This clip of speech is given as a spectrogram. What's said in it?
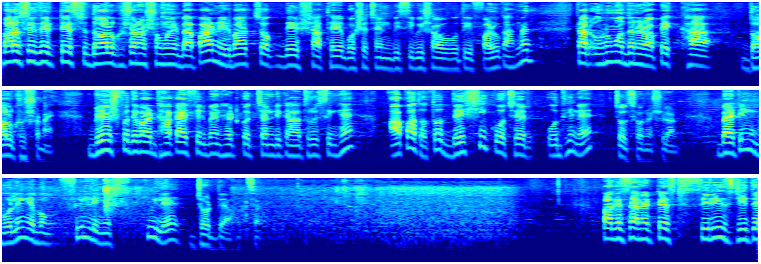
ভারত সিরিজের টেস্ট দল ঘোষণার সময়ের ব্যাপার, নির্বাচকদের সাথে বসেছেন বিসিবি সভাপতি ফারুক আহমেদ। তার অনুমোদনের অপেক্ষা দল ঘোষণায়। বৃহস্পতিবার ঢাকায় ফিরবেন হেড কোচ চন্ডিকা হাথুরু সিংহে। আপাতত দেশি কোচের অধীনে চলছে অনুশীলন। ব্যাটিং, বোলিং এবং ফিল্ডিংয়ের স্কিলে জোর দেওয়া হচ্ছে। পাকিস্তানের টেস্ট সিরিজ জিতে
